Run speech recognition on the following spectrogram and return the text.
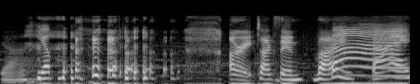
yeah. Yep. All right, talk soon. Bye. Bye.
